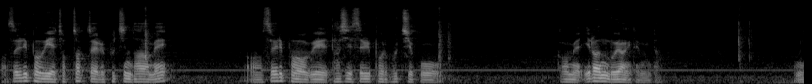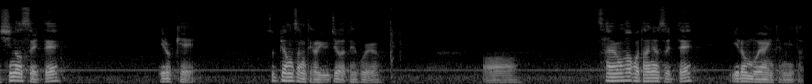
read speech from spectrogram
어, 슬리퍼 위에 접착제를 붙인 다음에 어, 슬리퍼 위에 다시 슬리퍼를 붙이고 그러면 이런 모양이 됩니다. 신었을 때 이렇게 수평 상태가 유지가 되고요. 어, 사용하고 다녔을 때 이런 모양이 됩니다.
